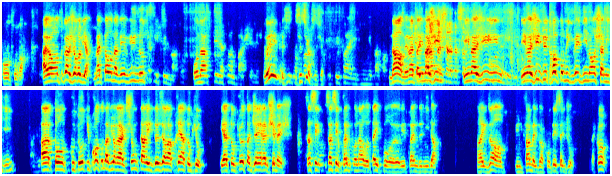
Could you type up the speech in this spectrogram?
on trouvera. Alors, en tout cas, je reviens. Maintenant, on avait vu une autre. On a. Oui, c'est sûr, c'est sûr. Non, mais maintenant, imagine, imagine, imagine, tu trempes ton mikvé dimanche à midi à ton couteau, tu prends ton avion réaction, tu arrives deux heures après à Tokyo. Et à Tokyo, tu as déjà RF Shemesh. Ça, c'est le problème qu'on a au taille pour euh, les problèmes de Nida. Par exemple, une femme, elle doit compter sept jours. D'accord?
